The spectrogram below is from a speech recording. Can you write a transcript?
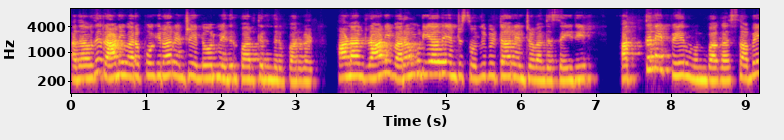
அதாவது ராணி வரப்போகிறார் என்று எல்லோரும் எதிர்பார்த்திருந்திருப்பார்கள். ஆனால் ராணி வர முடியாது என்று சொல்லிவிட்டார் என்று வந்த செய்தி அத்தனை பேர் முன்பாக சபை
